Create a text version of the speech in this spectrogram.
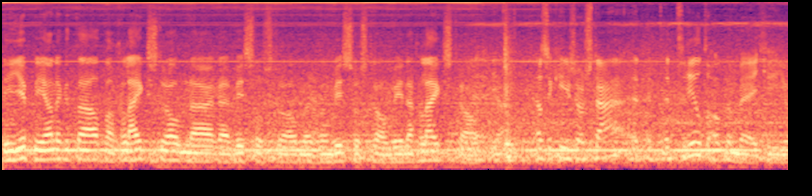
In Jip en Janneke taal van gelijkstroom naar wisselstroom en van wisselstroom weer naar gelijkstroom. Ja. Als ik hier zo sta, het, het, het, trilt ook een beetje hier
